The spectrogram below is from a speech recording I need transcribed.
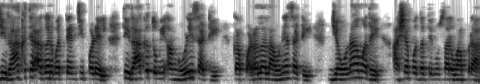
जी राख त्या अगरबत्त्यांची पडेल ती राख तुम्ही आंघोळीसाठी कपाळाला लावण्यासाठी जेवणामध्ये अशा पद्धतीनुसार वापरा.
